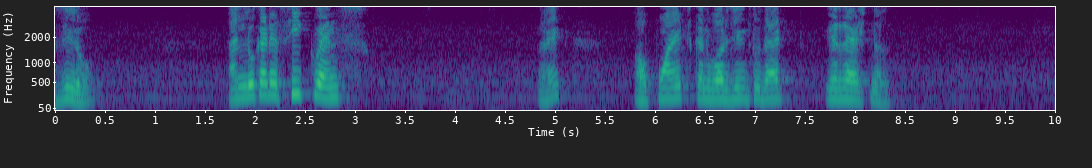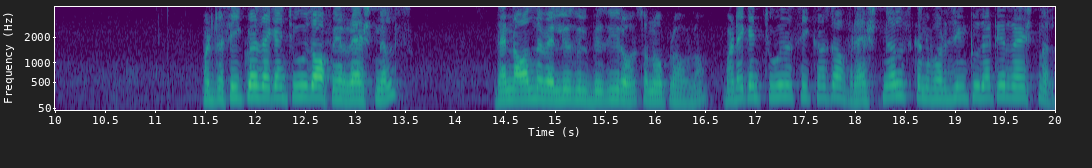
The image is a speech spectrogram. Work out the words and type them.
0 and look at a sequence right of points converging to that irrational but the sequence I can choose of irrationals then all the values will be 0. So, no problem, but I can choose a sequence of rationals converging to that irrational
